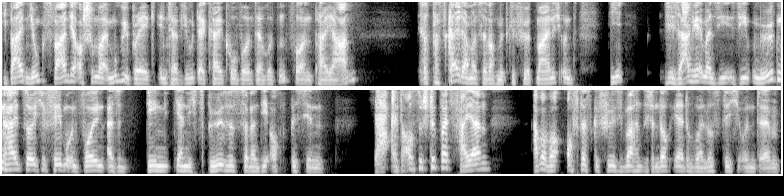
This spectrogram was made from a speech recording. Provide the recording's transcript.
die beiden Jungs waren ja auch schon mal im Movie Break Interview, der Kai Kove und der Rütten, vor ein paar Jahren. Ja. Pascal damals ja noch mitgeführt, meine ich. Und die, sie sagen ja immer, sie, sie mögen halt solche Filme und wollen also denen ja nichts Böses, sondern die auch ein bisschen, ja, einfach auch so ein Stück weit feiern. Habe aber oft das Gefühl, sie machen sich dann doch eher drüber lustig und ähm,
